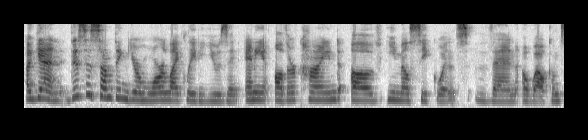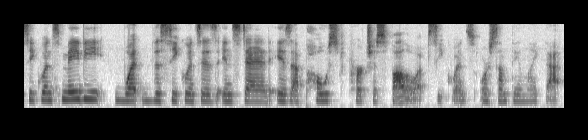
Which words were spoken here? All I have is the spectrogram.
Again, this is something you're more likely to use in any other kind of email sequence than a welcome sequence. Maybe what the sequence is instead is a post-purchase follow-up sequence or something like that.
